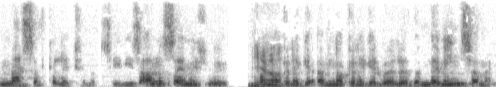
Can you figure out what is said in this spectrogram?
massive collection of CDs. I'm the same as you. Yeah. I'm not going to get. I'm not going to get rid of them. They mean something.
